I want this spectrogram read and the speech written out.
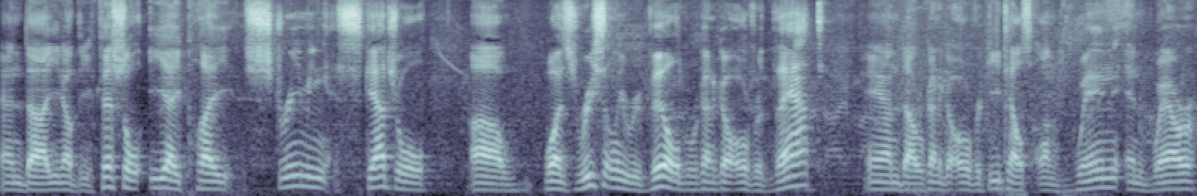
And, uh, you know, the official EA Play streaming schedule uh, was recently revealed. We're going to go over that, and uh, we're going to go over details on when and where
